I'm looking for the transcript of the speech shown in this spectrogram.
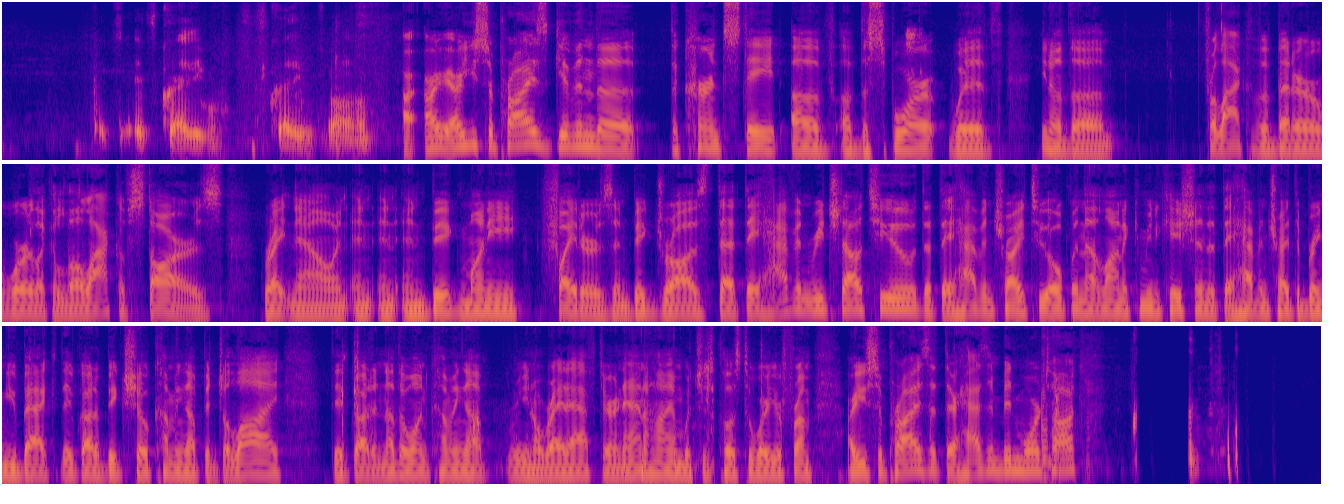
it's it's crazy. It's crazy what's going on. Are, are are you surprised given the the current state of of the sport with you know the for lack of a better word like a the lack of stars right now and, and and and big money fighters and big draws that they haven't reached out to you that they haven't tried to open that line of communication that they haven't tried to bring you back. They've got a big show coming up in July. They've got another one coming up you know right after in Anaheim which is close to where you're from. Are you surprised that there hasn't been more talk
